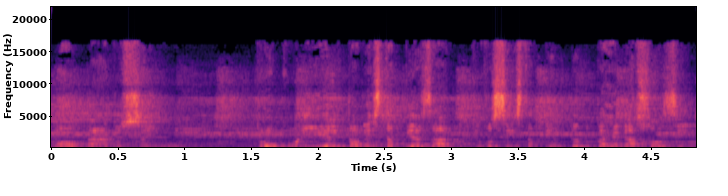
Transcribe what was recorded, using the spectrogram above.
no altar do Senhor. Procure Ele, talvez está pesado porque você está tentando carregar sozinho.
